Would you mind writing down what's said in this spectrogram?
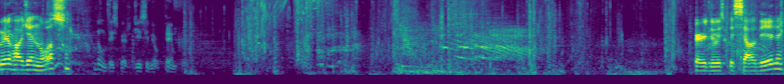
Primeiro round é nosso. Não desperdice meu tempo. Perdeu o especial dele.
